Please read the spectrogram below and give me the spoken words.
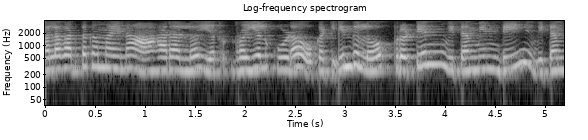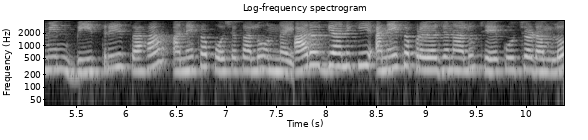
బలవర్ధకమైన ఆహారాల్లో రొయ్యలు కూడా ఒకటి. ఇందులో protein vitamin D vitamin B three సహా అనేక పోషకాలు ఉన్నాయి. ఆరోగ్యానికి అనేక ప్రయోజనాలు చేకూర్చడంలో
